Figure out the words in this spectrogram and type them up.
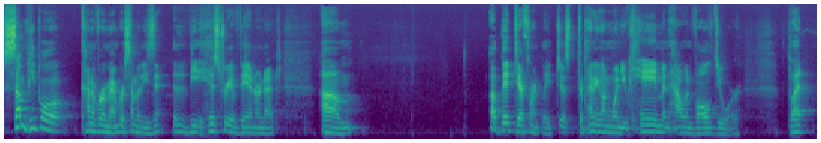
some people kind of remember some of these the history of the internet um, a bit differently, just depending on when you came and how involved you were. But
